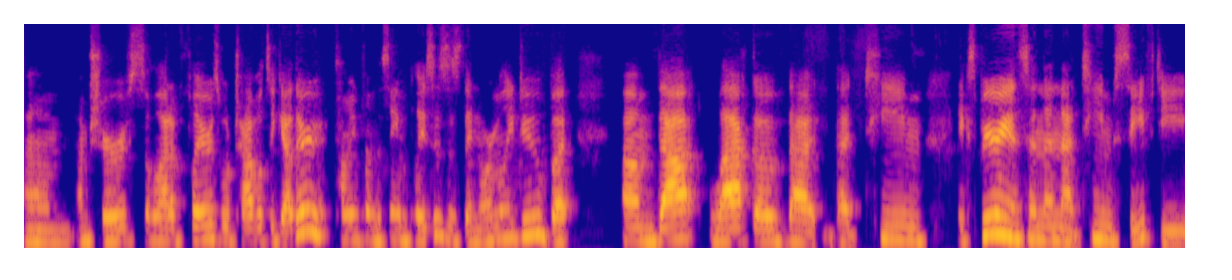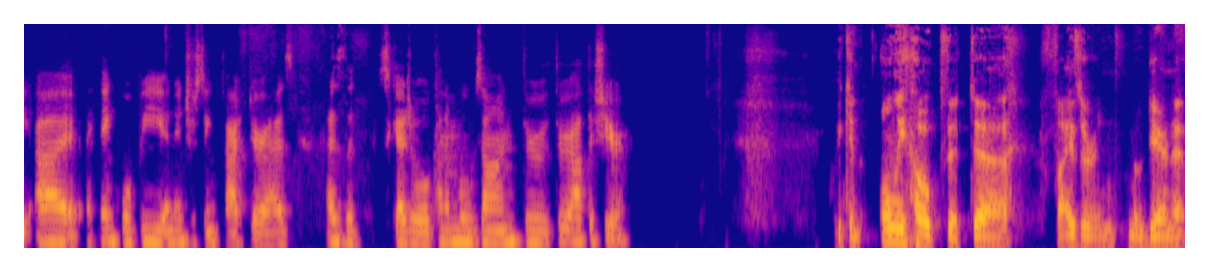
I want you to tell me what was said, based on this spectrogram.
Um, I'm sure a lot of players will travel together, coming from the same places as they normally do, but um, that lack of that that team experience and then that team safety uh, i think will be an interesting factor as as the schedule kind of moves on through throughout this year we can only hope that uh, pfizer and moderna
